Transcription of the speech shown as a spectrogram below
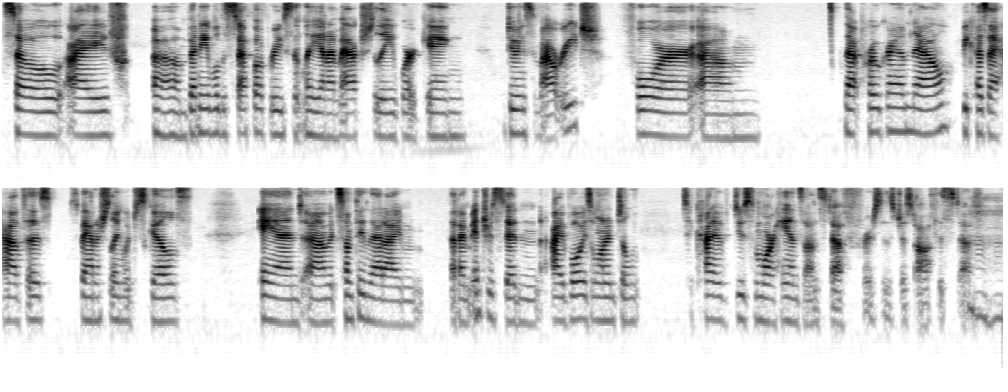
So i've um, been able to step up recently and i'm actually working doing some outreach for um, that program now because i have those spanish language skills. And um, it's something that i'm that i'm interested in. I've always wanted to to kind of do some more hands-on stuff versus just office stuff. Mm-hmm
